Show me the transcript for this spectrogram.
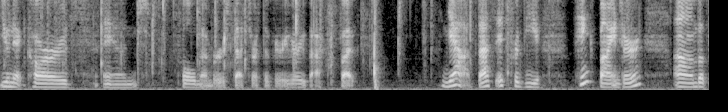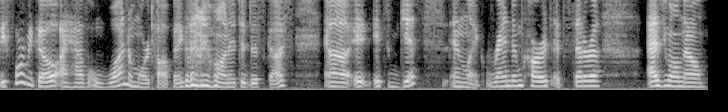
unit cards, and full member sets are at the very, very back. But yeah, that's it for the pink binder. Um, but before we go, I have one more topic that I wanted to discuss. Uh, it, it's gifts and like random cards, etc. As you all know,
